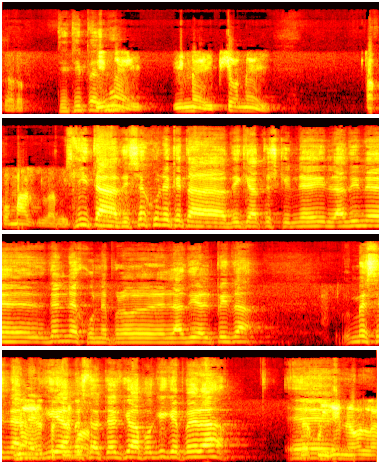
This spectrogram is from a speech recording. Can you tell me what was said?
ξέρω. Τι, τι πες Οι μου; νέοι, οι νέοι, πιο νέοι. Από εμάς δηλαδή. Κοίτα, να δεις, έχουν και τα δίκαια τους και οι νέοι, δηλαδή είναι, δεν έχουν προ, δηλαδή ελπίδα. Μες στην Ναι, ανεργία, ακριβώς. μες στο τέτοιο, από εκεί και πέρα... ε, Έχουν γίνει όλα.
